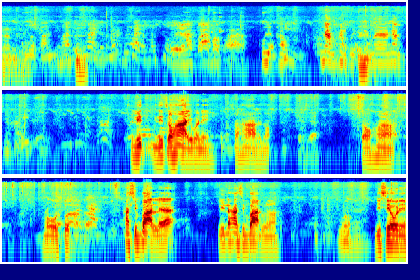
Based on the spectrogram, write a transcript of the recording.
นั่นอืมเออนะป้ามาป้าพูดแล้วเขานำให้คนมานำเฉยลิตรลิตร25อยู่บ่นี่25เลยเนาะ25โอ้ตก50บาทแล้วลิตรละ50บาทพุ่นนะดีเซลนี่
